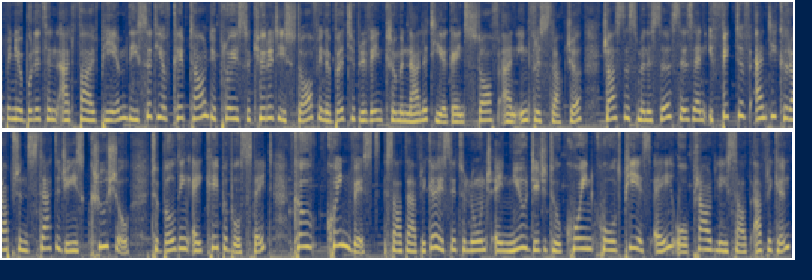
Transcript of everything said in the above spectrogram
Up in your bulletin at 5 p.m., the City of Cape Town deploys security staff in a bid to prevent criminality against staff and infrastructure. Justice Minister says an effective anti-corruption strategy is crucial to building a capable state. Co- Coinvest South Africa is set to launch a new digital coin called PSA or Proudly South African.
